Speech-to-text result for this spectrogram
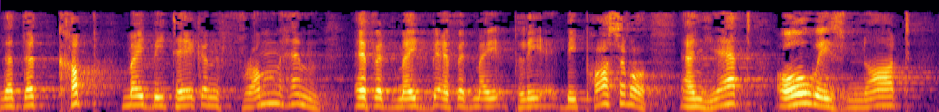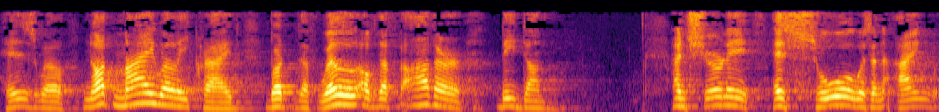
that that cup might be taken from him if it may, if it might be possible. And yet, always not his will. Not my will, he cried, but the will of the Father be done. And surely his soul was in anguish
